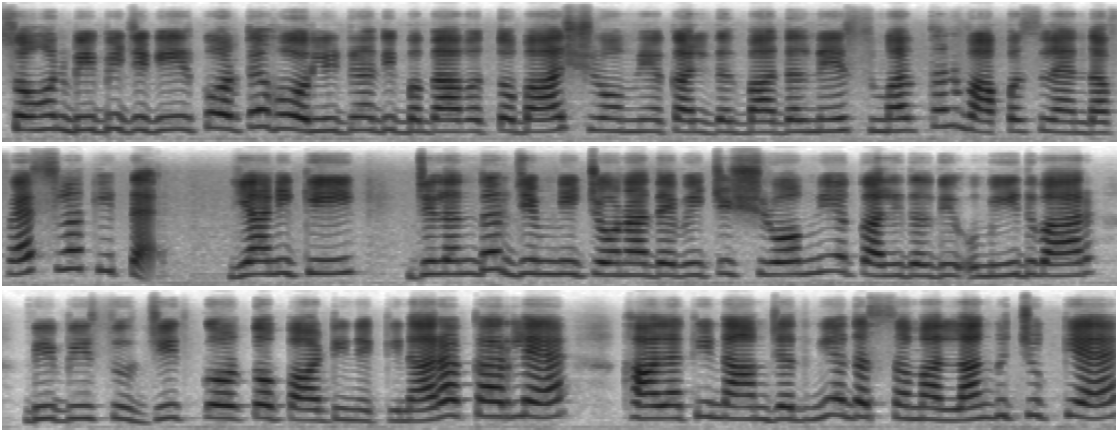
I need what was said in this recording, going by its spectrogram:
ਸੋ ਹੁਣ ਬੀਬੀ ਜਗੀਰ ਕੌਰ ਤੇ ਹੋਰ ਲੀਡਰਾਂ ਦੀ ਬਗਾਵਤ ਤੋਂ ਬਾਅਦ ਸ਼੍ਰੋਮਣੀ ਅਕਾਲੀ ਦਲ ਬਾਦਲ ਨੇ ਸਮਰਥਨ ਵਾਪਸ ਲੈਣ ਦਾ ਫੈਸਲਾ ਕੀਤਾ ਹੈ। ਯਾਨੀ ਕਿ ਜਲੰਧਰ ਜਿਮਨੀ ਚੋਣਾਂ ਦੇ ਵਿੱਚ ਸ਼੍ਰੋਮਣੀ ਅਕਾਲੀ ਦਲ ਦੀ ਉਮੀਦਵਾਰ ਬੀਬੀ ਸੁਰਜੀਤ ਕੌਰ ਤੋਂ ਪਾਰਟੀ ਨੇ ਕਿਨਾਰਾ ਕਰ ਲਿਆ ਹਾਲਾਂਕਿ ਨਾਮਜ਼ਦਗੀਆਂ ਦਾ ਸਮਾਂ ਲੰਘ ਚੁੱਕਿਆ ਹੈ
